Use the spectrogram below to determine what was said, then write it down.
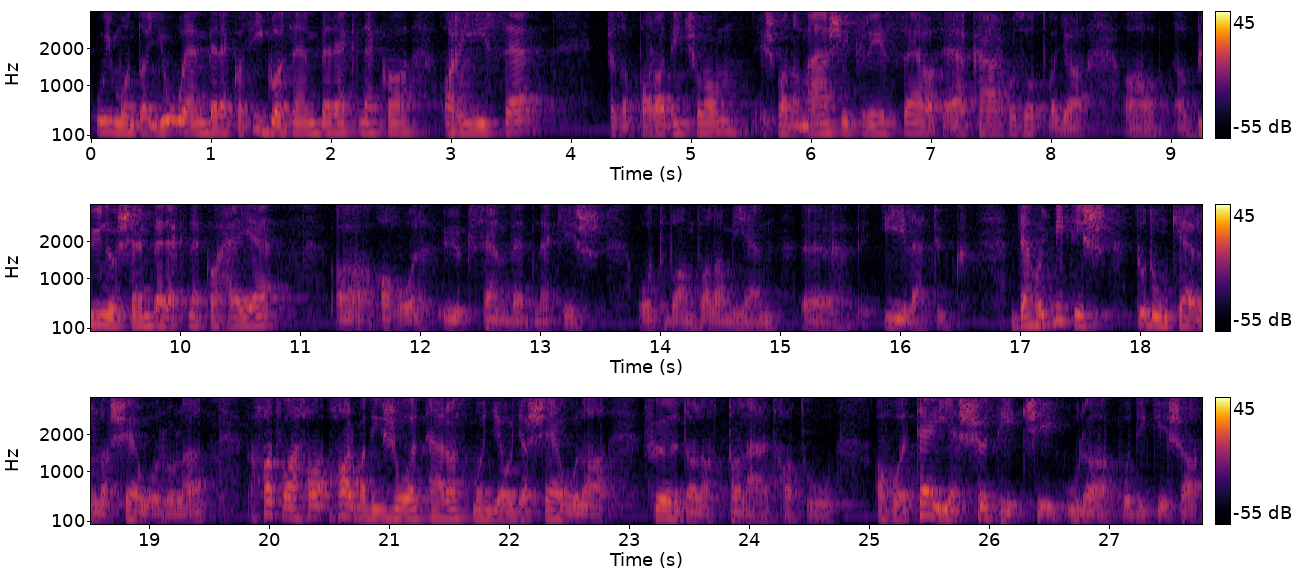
úgymond a jó emberek, az igaz embereknek a, a része, ez a paradicsom, és van a másik része, az elkárhozott, vagy a, a, a bűnös embereknek a helye, a, ahol ők szenvednek, és ott van valamilyen e, életük. De hogy mit is tudunk erről a Seolról? A 63. Zsoltár azt mondja, hogy a Seol a föld alatt található, ahol teljes sötétség uralkodik, és a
